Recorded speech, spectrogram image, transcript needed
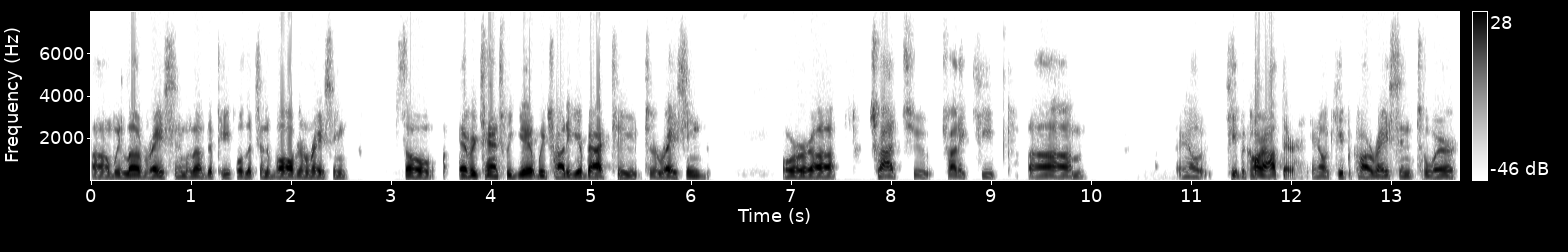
um, we love racing. We love the people that's involved in racing. So every chance we get, we try to get back to to the racing or uh, try to try to keep um, you know keep a car out there. You know, keep a car racing to where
